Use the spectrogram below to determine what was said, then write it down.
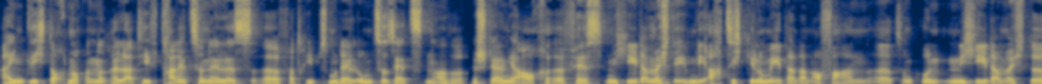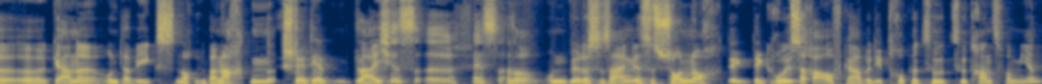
eigentlich doch noch ein relativ traditionelles äh, Vertriebsmodell umzusetzen. Also wir stellen ja auch äh, fest, nicht jeder möchte eben die 80 Kilometer dann auch fahren äh, zum Kunden. Nicht jeder möchte äh, gerne unterwegs noch übernachten. Stellt ihr Gleiches äh, fest? Also, und würdest du sagen, es ist schon noch der, der größere Aufgabe, die Truppe zu, zu transformieren?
